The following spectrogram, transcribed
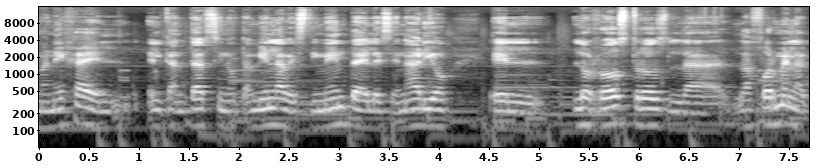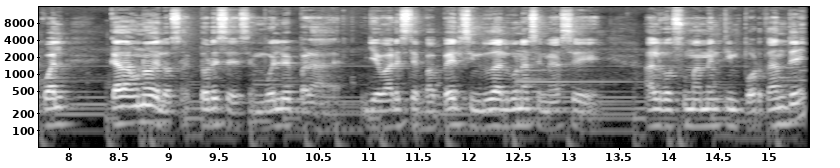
maneja el, cantar, sino también la vestimenta, el escenario, los rostros, la, la, forma en la cual cada uno de los actores se desenvuelve para llevar este papel, sin duda alguna se me hace algo sumamente importante.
